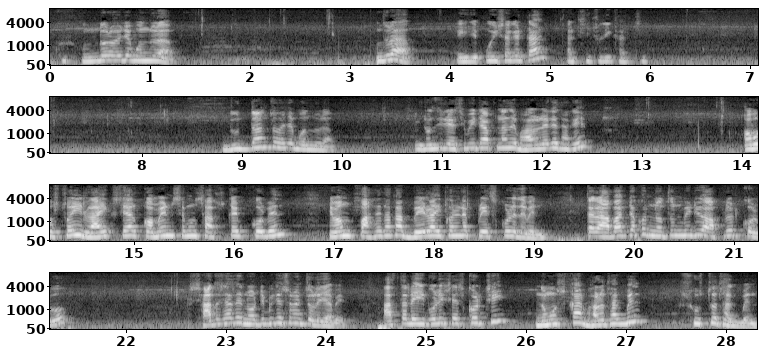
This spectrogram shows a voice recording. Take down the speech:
খুব সুন্দর হয়েছে বন্ধুরা। বন্ধুরা, এই যে পুঁই শাকেরটা আর খিচুড়ি খাচ্ছি। দুর্দান্ত হয়েছে বন্ধুরা। যদি রেসিপিটা আপনাদের ভালো লেগে থাকে, অবশ্যই লাইক শেয়ার কমেন্টস এবং সাবস্ক্রাইব করবেন এবং পাশে থাকা বেল আইকনটা প্রেস করে দেবেন। তাহলে আবার যখন নতুন ভিডিও আপলোড করব, সাথে সাথে নোটিফিকেশনে চলে যাবে। আজ তাহলে এই বলেই শেষ করছি। নমস্কার, ভালো থাকবেন, সুস্থ থাকবেন।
